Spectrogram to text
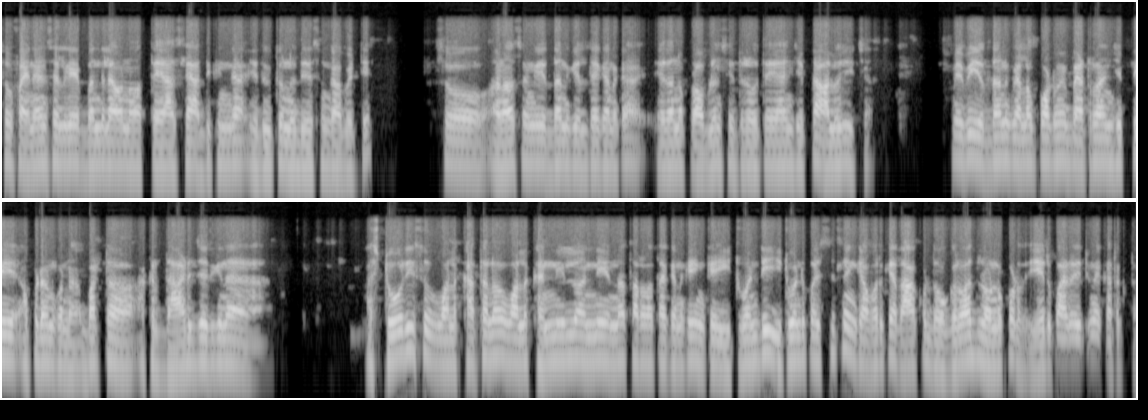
సో ఫైనాన్షియల్గా ఇబ్బందులు ఏమైనా వస్తాయి? అసలే అధికంగా ఎదుగుతున్న దేశం కాబట్టి. సో అనవసరంగా యుద్ధానికి వెళ్తే కనుక ఏదైనా ప్రాబ్లమ్స్ ఎదురవుతాయా అని చెప్పి ఆలోచించా. మేబీ యుద్ధానికి వెళ్ళకపోవడమే బెటర్ అని చెప్పి అప్పుడు అనుకున్నా. బట్ అక్కడ దాడి జరిగిన ఆ స్టోరీస్ వాళ్ళ కథలో వాళ్ళ కన్నీళ్ళు అన్ని విన్న తర్వాత కనుక ఇంకా ఇటువంటి ఇటువంటి పరిస్థితులు ఇంకెవరికీ రాకూడదు. ఉగ్రవాదులు ఉండకూడదు. ఏరు కరెక్ట్.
